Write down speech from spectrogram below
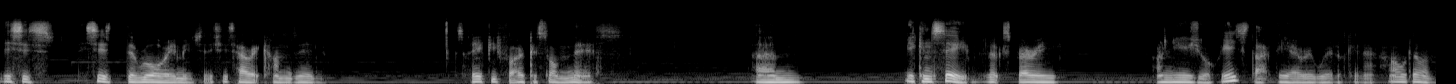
this is this is the raw image. This is how it comes in. So if you focus on this, um, you can see it looks very unusual. Is that the area we're looking at? Hold on.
